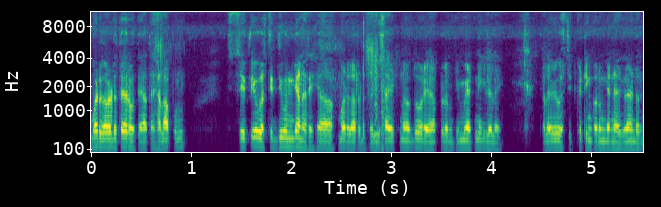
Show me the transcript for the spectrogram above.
मडगार्ड तयार होते आता ह्याला आपण सेफ व्यवस्थित देऊन घेणार आहे. ह्या मडगार्डचं जी साईडनं दोरे आपल्याला मॅट निघलेलं आहे. त्याला व्यवस्थित कटिंग करून घेणार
